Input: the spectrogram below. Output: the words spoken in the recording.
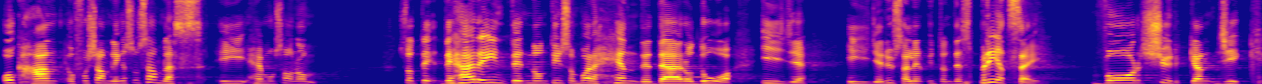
Och, han, och församlingen som samlas i, hemma hos honom. Så att det, det här är inte någonting som bara hände där och då i, i Jerusalem, utan det spred sig. Var kyrkan gick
